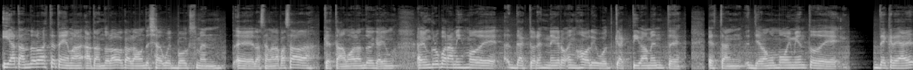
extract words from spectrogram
Y atándolo a este tema, atándolo a lo que hablamos de Chadwick Boxman eh, la semana pasada, que estábamos hablando de que hay un, hay un grupo ahora mismo de, de actores negros en Hollywood que activamente están, llevan un movimiento de, de crear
